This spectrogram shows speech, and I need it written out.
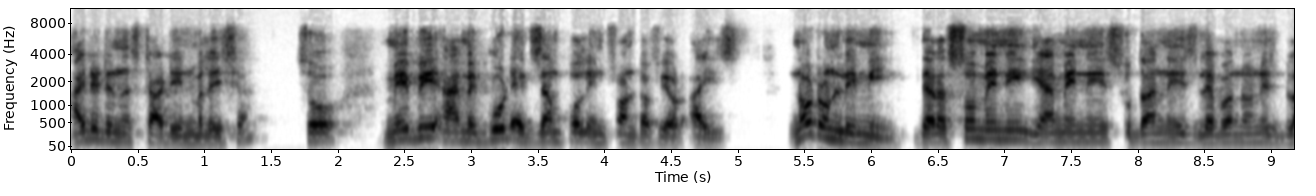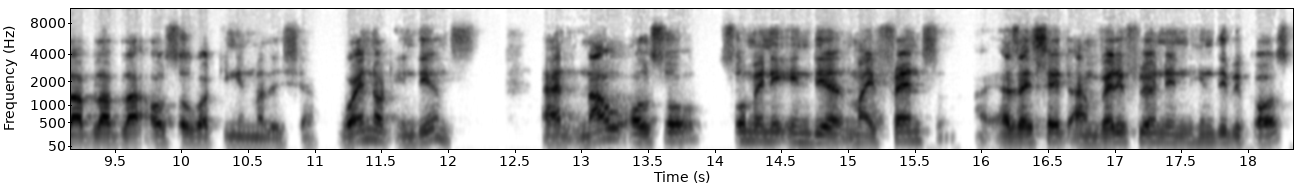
I didn't study in Malaysia. So maybe I'm a good example in front of your eyes. Not only me, there are so many Yemenis, Sudanese, Lebanese, blah, blah, blah, also working in Malaysia. Why not Indians? And now also so many Indian, my friends, as I said, I'm very fluent in Hindi because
